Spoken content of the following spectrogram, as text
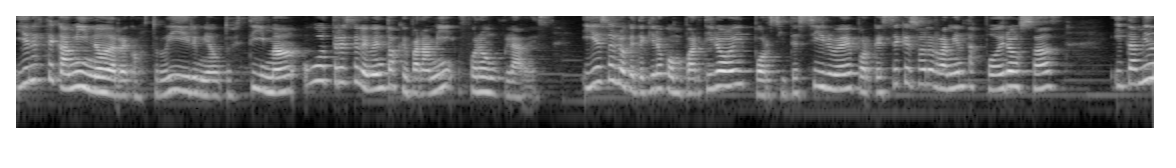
Y en este camino de reconstruir mi autoestima hubo tres elementos que para mí fueron claves. Y eso es lo que te quiero compartir hoy por si te sirve, porque sé que son herramientas poderosas y también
